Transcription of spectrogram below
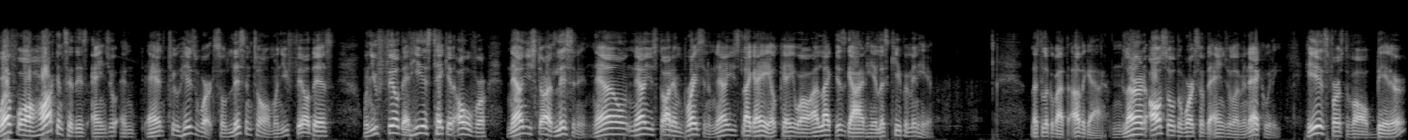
Wherefore, hearken to this angel and, and to his work. So listen to him. When you feel this, when you feel that he is taking over, now you start listening. Now, now you start embracing him. Now you're like, hey, okay, well, I like this guy in here. Let's keep him in here. Let's look about the other guy. Learn also the works of the angel of iniquity. He is first of all bitter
